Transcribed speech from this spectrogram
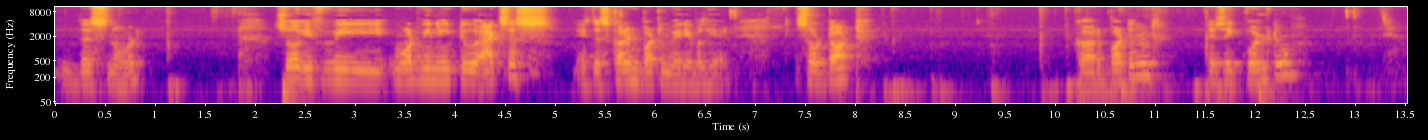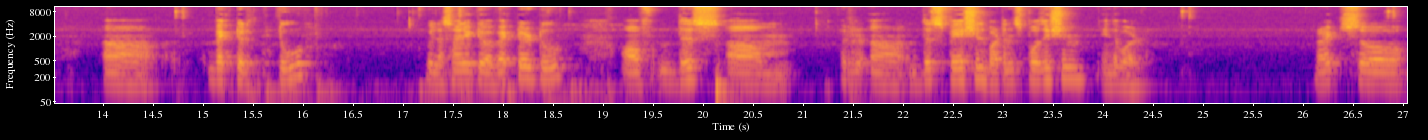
this node. So if we what we need to access is this current button variable here. So dot car button is equal to uh, vector 2 we'll assign it to a vector 2 of this um, uh, this spatial button's position in the world. Right? So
